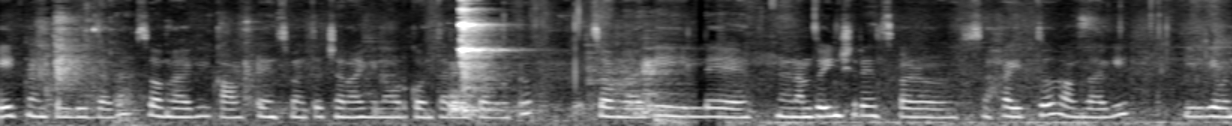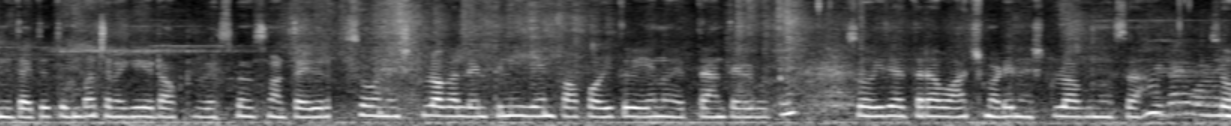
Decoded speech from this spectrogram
ಏಯ್ಟ್ ಮಂತಲ್ಲಿದ್ದಾಗ ಸೊ ಹಂಗಾಗಿ ಕಾನ್ಫಿಡೆನ್ಸ್ ಬಂತು, ಚೆನ್ನಾಗಿ ನೋಡ್ಕೊತಾರೆ ಅಂತ ಹೇಳ್ಬಿಟ್ಟು. ಸೊ ಹಾಗಾಗಿ ಇಲ್ಲೇ ನಮ್ಮದು ಇನ್ಶೂರೆನ್ಸ್ಗಳು ಸಹ ಇತ್ತು. ಹಾಗಾಗಿ ಇಲ್ಲಿಗೆ ಬಂದಿದ್ದಾಯಿತು ತುಂಬ ಚೆನ್ನಾಗಿ ಡಾಕ್ಟರ್ ರೆಸ್ಪಾನ್ಸ್ ಮಾಡ್ತಾಯಿದ್ರು ಸೊ ನೆಕ್ಸ್ಟ್ ವ್ಲಾಗಲ್ಲಿ ಹೇಳ್ತೀನಿ. ಏನು ಪಾಪ ಆಯಿತು ಏನು ಎತ್ತ ಅಂತ ಹೇಳ್ಬಿಟ್ಟು. ಸೊ ಇದೇ ಥರ ವಾಚ್ ಮಾಡಿ ನೆಕ್ಸ್ಟ್ ವ್ಲಾಗ್ನು ಸಹ. ಸೊ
